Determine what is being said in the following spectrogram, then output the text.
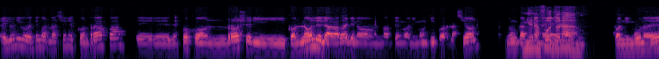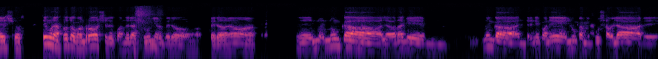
El único que tengo relaciones con Rafa, eh, después con Roger y con Nole, la verdad que no, tengo ningún tipo de relación. Nunca Ni una foto, nada. Con ninguno de ellos. Tengo una foto con Roger cuando era junior, pero, pero no, eh, nunca, la verdad que nunca entrené con él, nunca me puse a hablar. Eh,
